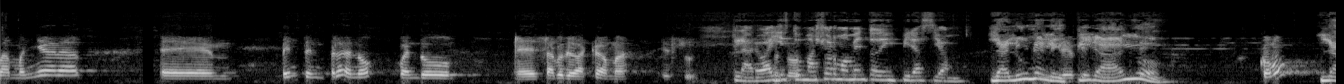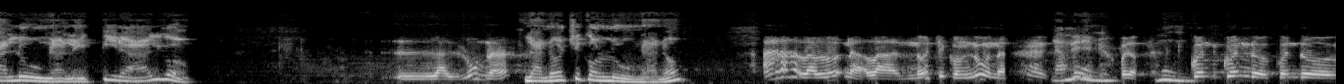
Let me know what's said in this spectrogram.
la mañana eh, bien temprano cuando eh, salgo de la cama es Claro, ahí es tu mayor momento de inspiración. ¿La luna le que inspira sí. algo? ¿cómo? ¿La luna le inspira algo? La luna La noche con luna, ¿no? Ah, la luna, la noche con luna. La sí, moon. bueno, cuando, cuando,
